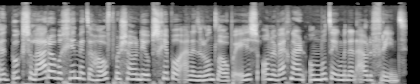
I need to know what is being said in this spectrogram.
Het boek Solaro begint met de hoofdpersoon die op Schiphol aan het rondlopen is, onderweg naar een ontmoeting met een oude vriend.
